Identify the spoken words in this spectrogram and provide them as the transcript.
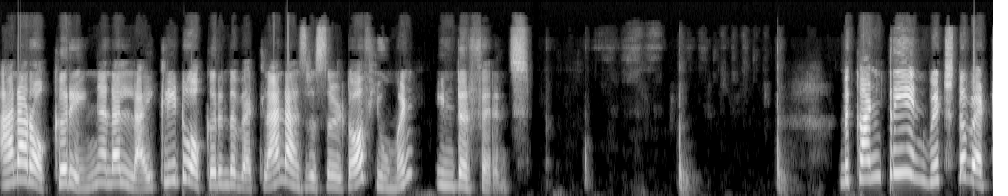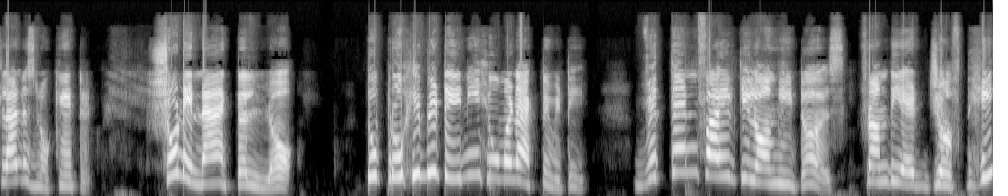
and are occurring and are likely to occur in the wetland as a result of human interference the country in which the wetland is located should enact a law to prohibit any human activity within 5 kilometers from the edge of the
